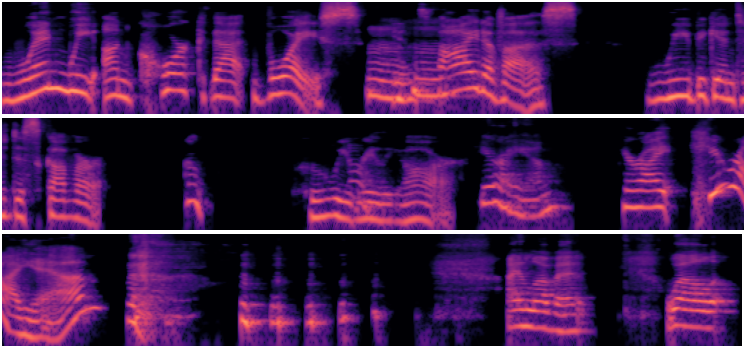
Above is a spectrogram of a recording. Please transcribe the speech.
when we uncork that voice mm-hmm. inside of us we begin to discover oh, who we oh, really are. here i am here I here I am. I love it. Well,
